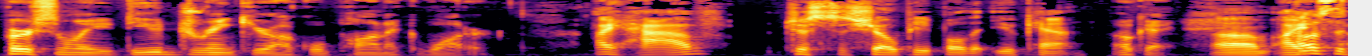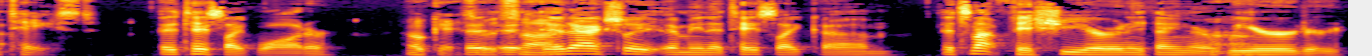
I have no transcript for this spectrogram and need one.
personally, do you drink your aquaponic water? I have just to show people that you can. Okay. Um, I, How's the taste? it tastes like water. Okay. So It, it's not, it actually, I mean, it tastes like, um, it's not fishy or anything Uh-huh. or weird or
